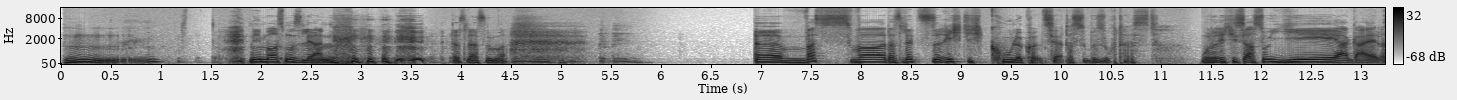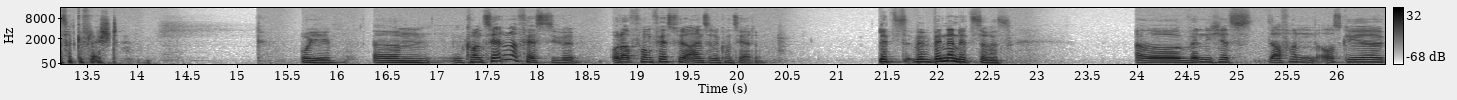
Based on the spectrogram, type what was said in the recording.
Nee, Maus muss lernen. das lassen wir. Ähm, was war das letzte richtig coole Konzert, das du besucht hast? Wo du richtig sagst, so, yeah, geil, das hat geflasht. Oh je. Ähm, Konzert oder Festival? Oder vom Festival einzelne Konzerte? Letz, wenn, wenn dann letzteres. Also, wenn ich jetzt davon ausgehe,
